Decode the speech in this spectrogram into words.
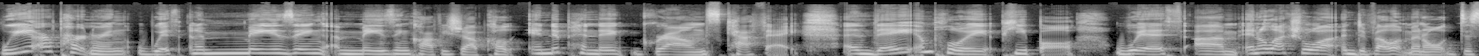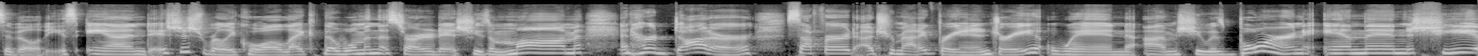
we are partnering with an amazing, amazing coffee shop called Independent Grounds Cafe. And they employ people with um, intellectual and developmental disabilities. And it's just really cool. Like the woman that started it, she's a mom, and her daughter suffered a traumatic brain injury when um, she was born. And then she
